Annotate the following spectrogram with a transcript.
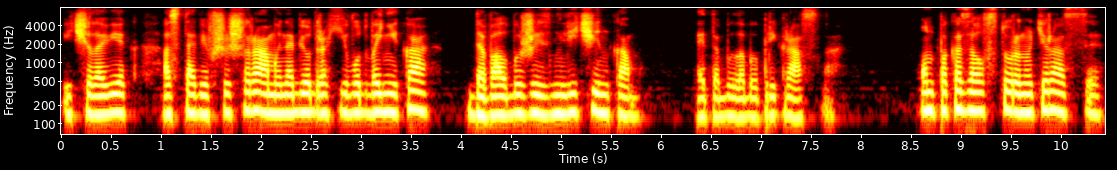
и человек, оставивший шрамы на бедрах его двойника, давал бы жизнь личинкам. Это было бы прекрасно. Он показал в сторону террасы.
